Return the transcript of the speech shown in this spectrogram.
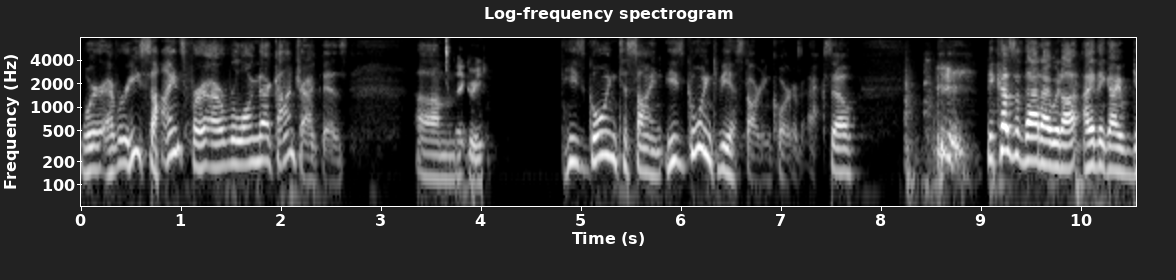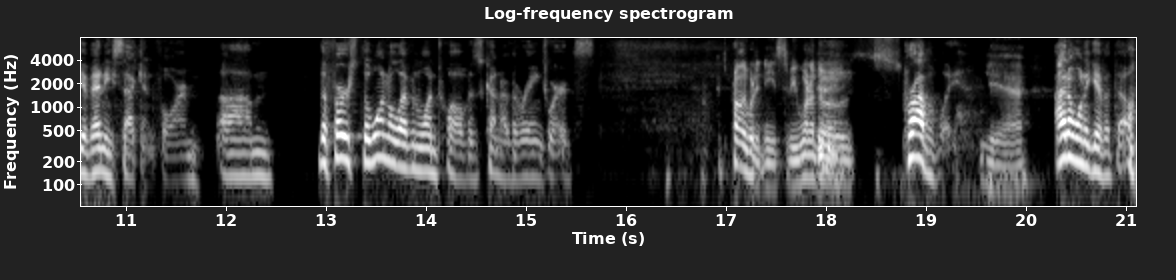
wherever he signs for however long that contract is. Um, I agree. He's going to sign. He's going to be a starting quarterback. So because of that, I would. I think I would give any second for him. Um, the first, the 111, 112 is kind of the range where it's. It's probably what it needs to be. One of those. probably. Yeah. I don't want to give it though.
